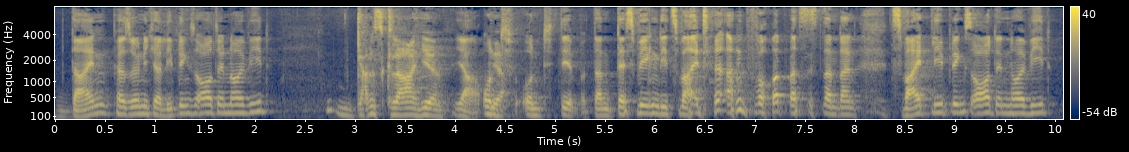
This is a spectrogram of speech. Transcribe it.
dein persönlicher Lieblingsort in Neuwied? Ganz klar hier. Ja, und, ja. und die, dann deswegen die zweite Antwort. Was ist dann dein Zweitlieblingsort in Neuwied?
